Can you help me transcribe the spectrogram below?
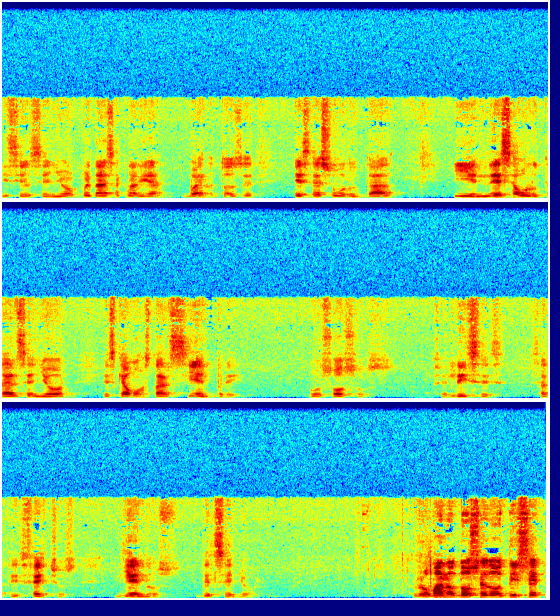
Y si el Señor pues da esa claridad, bueno, entonces esa es su voluntad y en esa voluntad del Señor es que vamos a estar siempre gozosos, felices, satisfechos, llenos del Señor. Romanos 12.2 dice,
